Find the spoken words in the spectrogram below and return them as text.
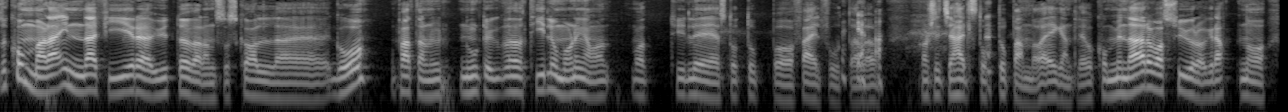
Så kommer det inn de fire utøverne som skal uh, gå. Og Petter Nor- Northug tidlig om morgenen var, var tydelig stått opp på feil fot. Eller kanskje ikke helt stått opp ennå, egentlig. Og kom inn der og var sur og gretten og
